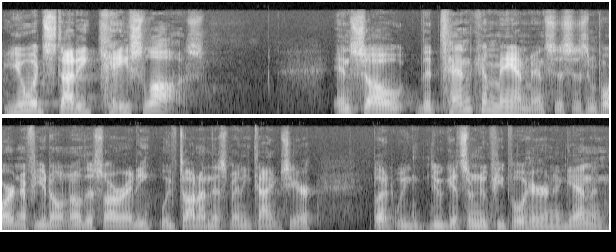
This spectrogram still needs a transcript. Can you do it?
you would study case laws. And so the Ten Commandments, this is important if you don't know this already. We've taught on this many times here, but we do get some new people here and again. And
